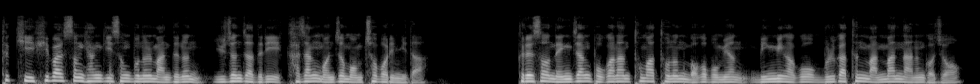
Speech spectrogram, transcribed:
특히 휘발성 향기 성분을 만드는 유전자들이 가장 먼저 멈춰버립니다. 그래서 냉장 보관한 토마토는 먹어보면 밍밍하고 물 같은 맛만 나는 거죠.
